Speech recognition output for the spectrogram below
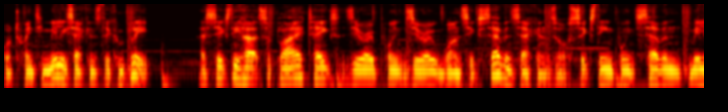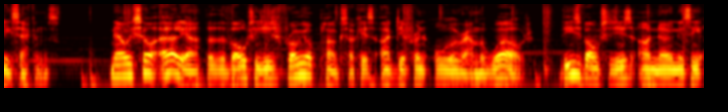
or 20 milliseconds to complete. A 60 Hz supply takes 0.0167 seconds or 16.7 milliseconds. Now we saw earlier that the voltages from your plug sockets are different all around the world. These voltages are known as the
